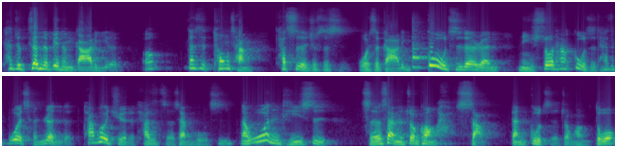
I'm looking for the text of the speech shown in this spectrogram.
它就真的变成咖喱了哦。但是通常他吃的就是屎，不会是咖喱。固执的人，你说他固执，他是不会承认的，他会觉得他是择善固执。那问题是。择善的状况少，但固执的状况多。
